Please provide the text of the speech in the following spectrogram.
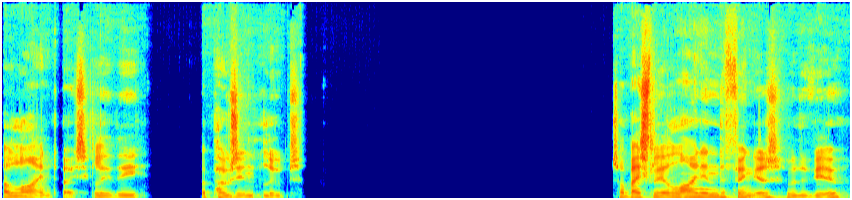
aligned, basically, the opposing loops. So I'm basically aligning the fingers with the view,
